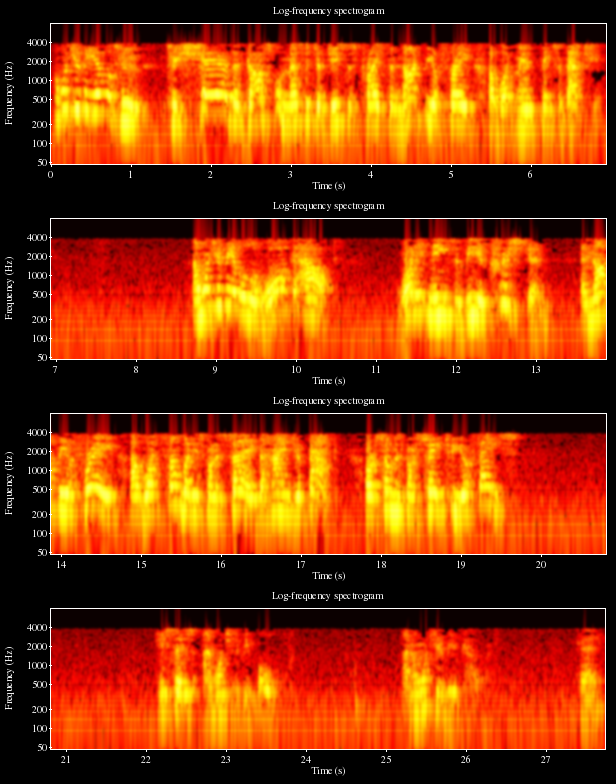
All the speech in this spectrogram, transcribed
I want you to be able to, to share the gospel message of Jesus Christ and not be afraid of what man thinks about you. I want you to be able to walk out what it means to be a Christian and not be afraid of what somebody's going to say behind your back or someone's going to say to your face. He says, I want you to be bold. I don't want you to be a coward. Okay?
